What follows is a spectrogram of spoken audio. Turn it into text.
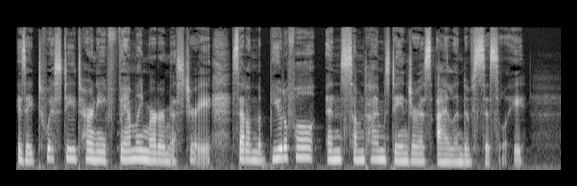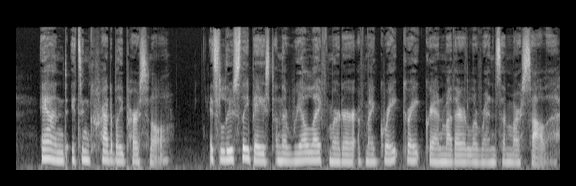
is a twisty, turny family murder mystery set on the beautiful and sometimes dangerous island of Sicily. And it's incredibly personal. It's loosely based on the real life murder of my great great grandmother, Lorenza Marsala.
